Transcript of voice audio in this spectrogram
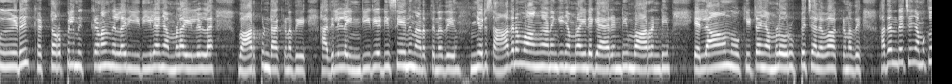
വീട് കെട്ടുറപ്പിൽ നിൽക്കണം എന്നുള്ള രീതിയിലാണ് നമ്മൾ അതിലുള്ള വാർപ്പ് ഉണ്ടാക്കണത് അതിലുള്ള ഇന്റീരിയർ ഡിസൈൻ നടത്തുന്നത്. ഇനി ഒരു സാധനം വാങ്ങുകയാണെങ്കിൽ നമ്മൾ അതിന്റെ ഗ്യാരണ്ടിയും വാറണ്ടിയും എല്ലാം നോക്കിയിട്ടാണ് നമ്മൾ ഉറുപ്പ് ചിലവാക്കണത്. അതെന്താ വെച്ചാൽ നമുക്ക്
